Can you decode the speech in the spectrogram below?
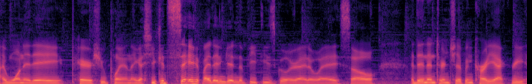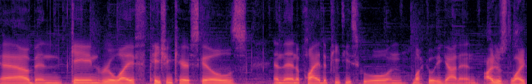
I wanted a parachute plan, I guess you could say, if I didn't get into PT school right away. So I did an internship in cardiac rehab and gained real life patient care skills and then applied to PT school and luckily got in. I just like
